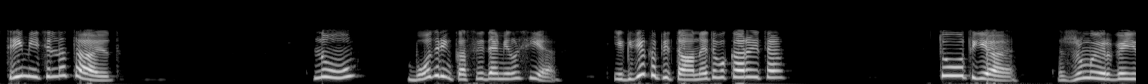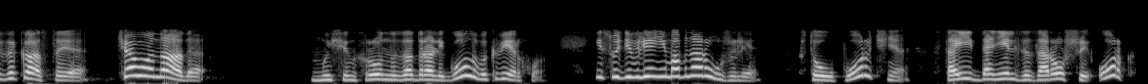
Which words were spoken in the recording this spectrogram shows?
стремительно тают. «Ну?» — бодренько осведомилась я. «И где капитан этого корыта?» «Тут я, жмырга языкастая! Чего надо?» Мы синхронно задрали головы кверху и с удивлением обнаружили, что у поручня стоит до нельзя заросший орк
